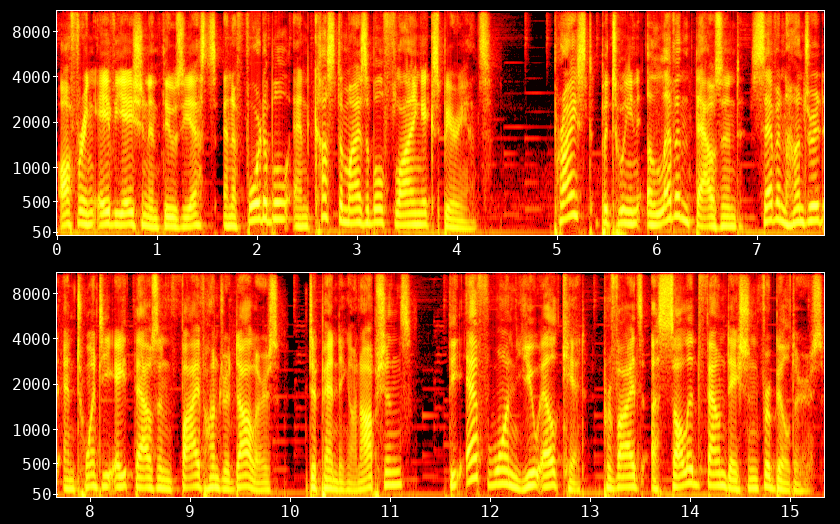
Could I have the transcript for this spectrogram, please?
offering aviation enthusiasts an affordable and customizable flying experience. Priced between $11,700 and $28,500, depending on options, the F1UL kit provides a solid foundation for builders.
